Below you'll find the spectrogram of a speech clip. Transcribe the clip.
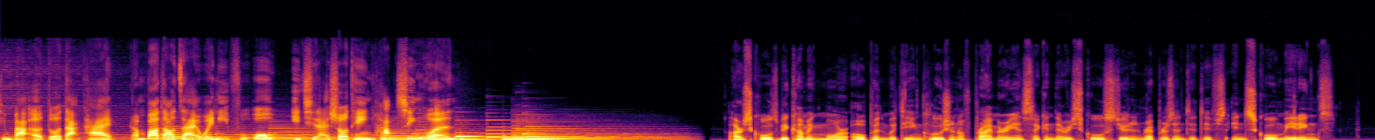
请把耳朵打开，让报道仔为你服务，一起来收听好新闻。 Are schools becoming more open with the inclusion of primary and secondary school student representatives in school meetings?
